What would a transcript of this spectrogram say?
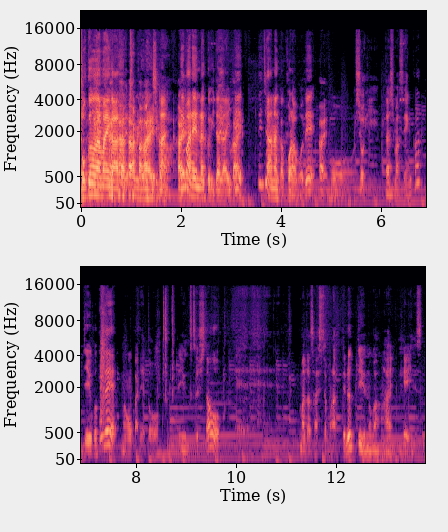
僕の名前があって、はい。でまあ連絡いただいて、はい。でじゃあなんかコラボではい。こう商品出しませんかっていうことで、まあ、今回レトっていう靴下を、えーまたさせてもらってるっていうのが、はい、経緯ですね。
